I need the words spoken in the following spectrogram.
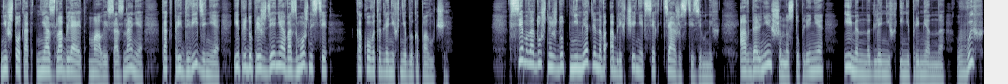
Ничто так не озлобляет малые сознания, как предвидение и предупреждение о возможности какого-то для них неблагополучия. Все малодушные ждут немедленного облегчения всех тяжестей земных, а в дальнейшем наступления именно для них и непременно в их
